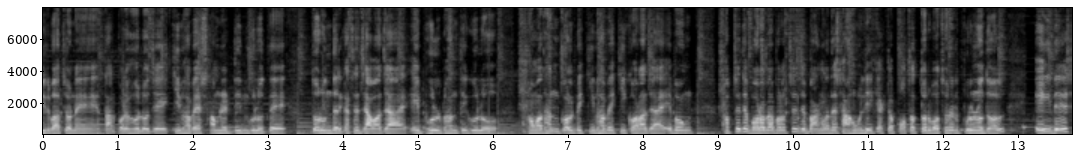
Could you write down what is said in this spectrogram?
নির্বাচনে, তারপরে হলো যে কীভাবে সামনের দিনগুলোতে তরুণদের কাছে যাওয়া যায়, এই ভুল ভ্রান্তিগুলো সমাধান কল্পে কীভাবে কি করা যায় এবং সবচেয়ে বড় ব্যাপার হচ্ছে যে বাংলাদেশ আওয়ামী লীগ একটা পঁচাত্তর বছরের পুরনো দল। এই দেশ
